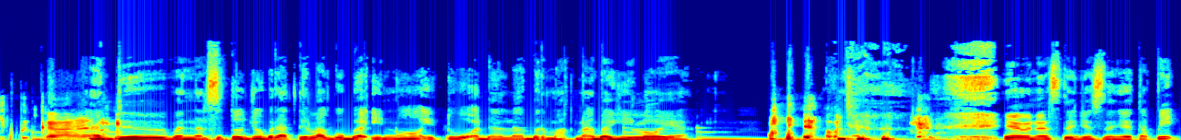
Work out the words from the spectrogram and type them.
gitu kan. Aduh benar setuju. Berarti lagu Baino itu adalah bermakna bagi lo ya? Ya benar setuju setuju. Tapi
